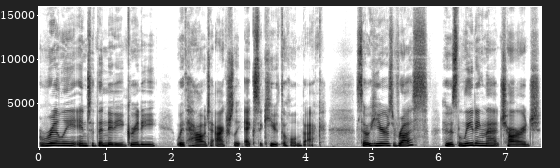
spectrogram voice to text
really into the nitty gritty with how to actually execute the holdback. So here's Russ, who's leading that charge,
